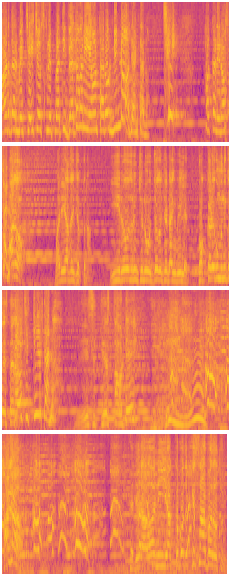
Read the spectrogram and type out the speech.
ఆడదాని మీద చేయి చేసుకునే ప్రతి వెధవని ఏమంటారో నిన్ను అదే అంటాను. ఛీ! అక్క నేను వస్తాను. మర్యాద చెప్తున్నా. ఈ రోజు నుంచి నువ్వు ఉద్యోగం చేయడానికి వీలేదు ఒక్కడుగు ముందుకు వేస్తానా? చేసి తీరుతాను. వేసి తీర్స్తావటే? ఆగో! కదిలావా? నీ అక్క పాలవుతుంది.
